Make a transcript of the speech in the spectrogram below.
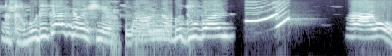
ધબુડી ક્યાં ગયો છે હાલના બધું બંધ. હા આવ્યો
